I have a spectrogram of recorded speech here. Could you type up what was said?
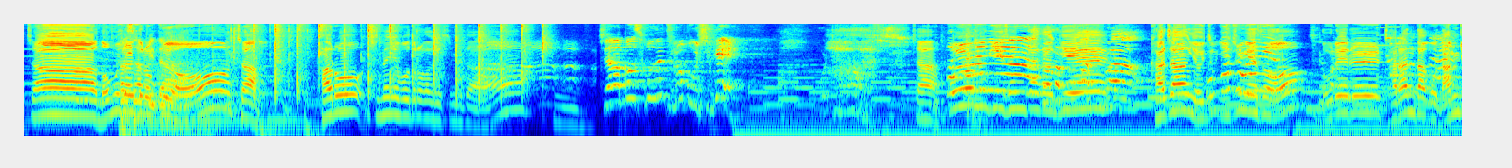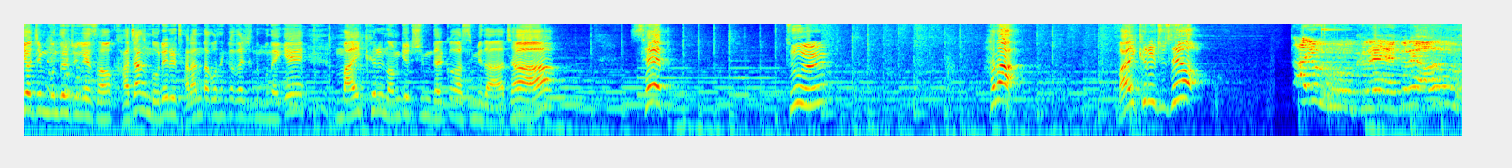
자, 너무 잘 감사합니다. 들었고요. 자, 바로 진행해 보도록 하겠습니다. 자 한번 손을 들어보시게. 자, 뽀연욱이 생각하기에 가장 여- 이 중에서 노래를 잘한다고 남겨진 분들 중에서 가장 노래를 잘한다고 생각하시는 분에게 마이크를 넘겨주시면 될 것 같습니다. 자, 셋, 둘, 하나, 마이크를 주세요. 아유 그래 그래 아유.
